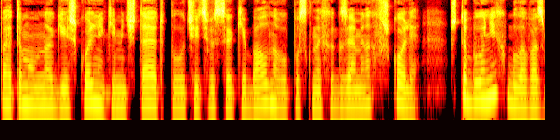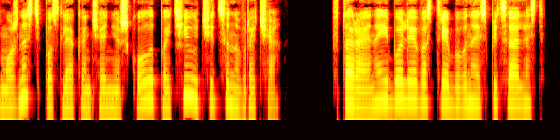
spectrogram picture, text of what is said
Поэтому многие школьники мечтают получить высокий балл на выпускных экзаменах в школе, чтобы у них была возможность после окончания школы пойти учиться на врача. Вторая наиболее востребованная специальность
